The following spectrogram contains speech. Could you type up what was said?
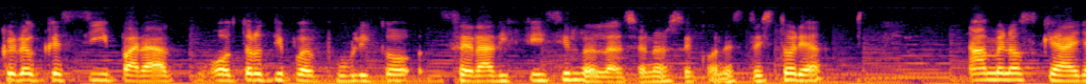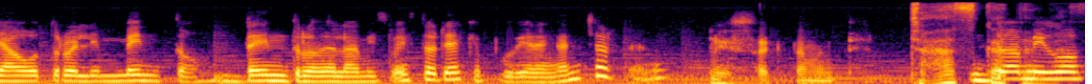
creo que sí, para otro tipo de público será difícil relacionarse con esta historia, a menos que haya otro elemento dentro de la misma historia que pudiera engancharte, ¿no? Exactamente. ¿Tu amigo?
